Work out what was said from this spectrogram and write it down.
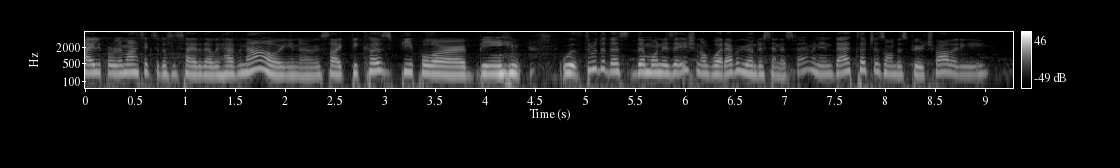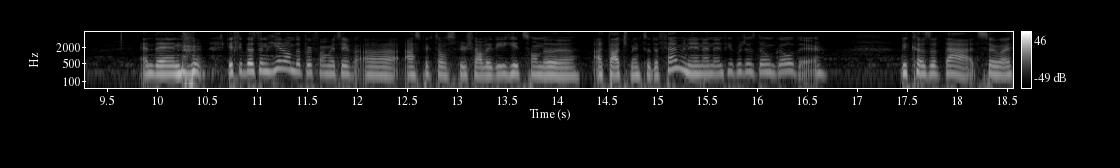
highly problematic to the society that we have now you know. It's like because people are being through the demonization of whatever you understand as feminine that touches on the spirituality. And then if it doesn't hit on the performative uh, aspect of spirituality, it hits on the attachment to the feminine, and then people just don't go there because of that. So I,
